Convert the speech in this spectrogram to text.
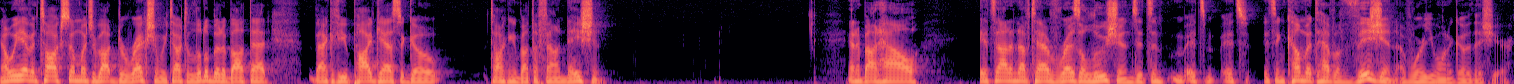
Now we haven't talked so much about direction. We talked a little bit about that back a few podcasts ago talking about the foundation and about how it's not enough to have resolutions. It's it's it's it's incumbent to have a vision of where you want to go this year.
